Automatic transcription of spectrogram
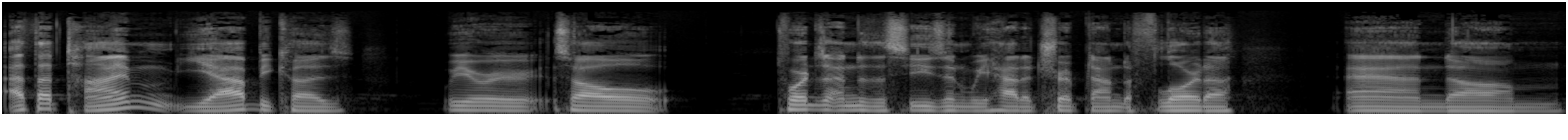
At that time, yeah, because we were so towards the end of the season, we had a trip down to Florida, and um,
